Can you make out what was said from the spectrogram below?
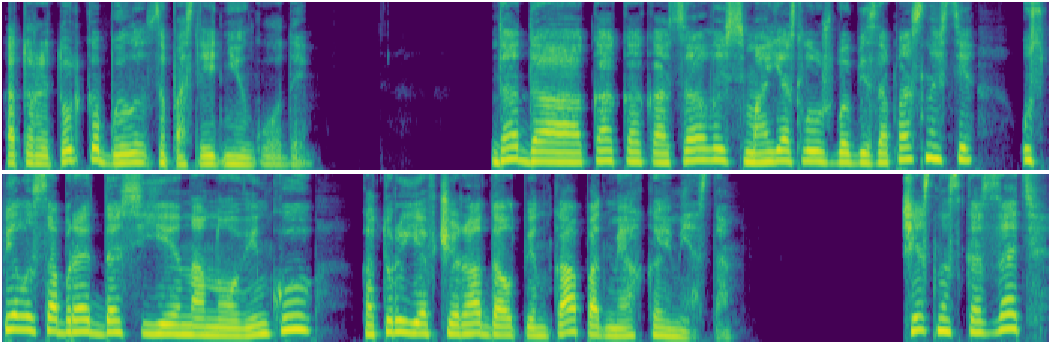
которое только было за последние годы. Да-да, как оказалось, моя служба безопасности успела собрать досье на новенькую, которой я вчера дал пинка под мягкое место. Честно сказать,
